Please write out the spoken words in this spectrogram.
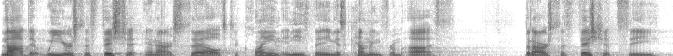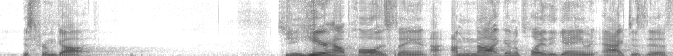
Not that we are sufficient in ourselves to claim anything as coming from us, but our sufficiency is from God. So you hear how Paul is saying, I'm not going to play the game and act as if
